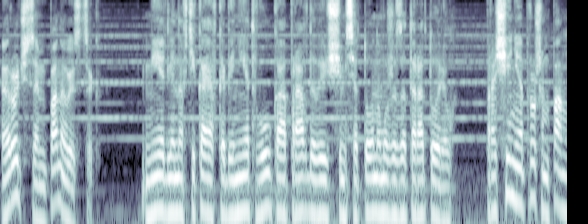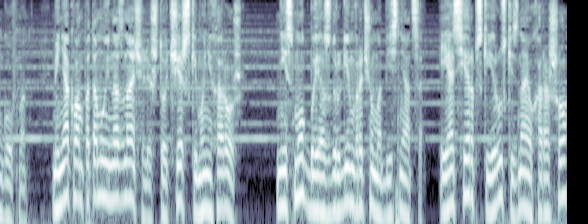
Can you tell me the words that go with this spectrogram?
«Рочсам, пановысцик». Медленно втекая в кабинет, Вулка оправдывающимся тоном уже затараторил. «Прощения просим, пан Гофман. Меня к вам потому и назначили, что чешский мой нехорош. Не смог бы я с другим врачом объясняться. Я сербский и русский знаю хорошо,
